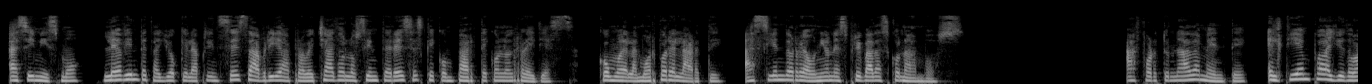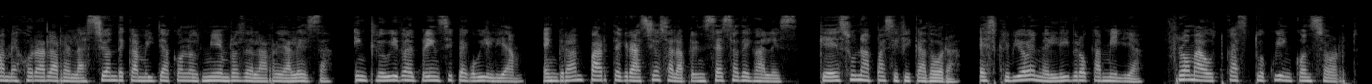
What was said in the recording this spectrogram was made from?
Asimismo, Levin detalló que la princesa habría aprovechado los intereses que comparte con los reyes, como el amor por el arte, haciendo reuniones privadas con ambos. Afortunadamente, el tiempo ayudó a mejorar la relación de Camilla con los miembros de la realeza, incluido el príncipe William, en gran parte gracias a la princesa de Gales, que es una pacificadora, escribió en el libro Camilla, From Outcast to Queen Consort.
